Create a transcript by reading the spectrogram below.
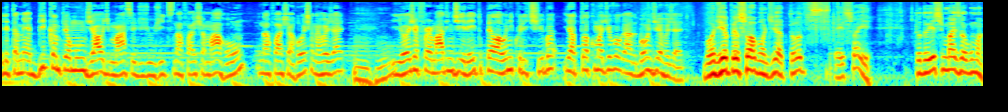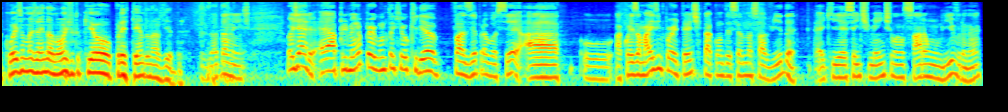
Ele também é bicampeão mundial de Master de Jiu-Jitsu na faixa marrom e na faixa roxa, né, Rogério? Uhum. E hoje é formado em Direito pela Uni Curitiba e atua como advogado. Bom dia, Rogério. Bom dia, pessoal. Bom dia a todos. É isso aí. Tudo isso e mais alguma coisa, mas ainda longe do que eu pretendo na vida. Exatamente. Rogério, é a primeira pergunta que eu queria fazer para você. A, o, a coisa mais importante que está acontecendo na sua vida é que recentemente lançaram um livro, né?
